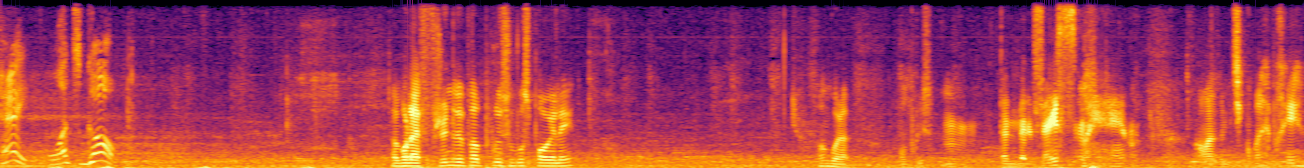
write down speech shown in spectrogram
Hey, let's go. Enfin bref, je ne vais pas plus vous spoiler. Donc voilà. En plus, t'as de belles fesses. On va dans un petit coin après.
